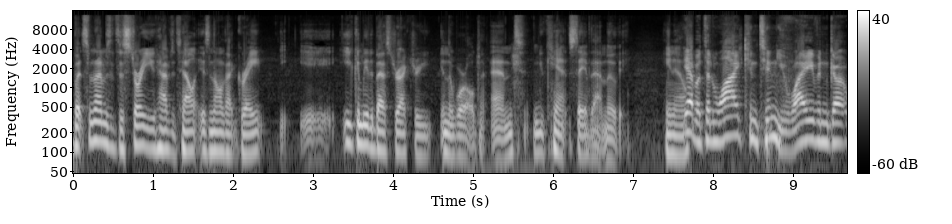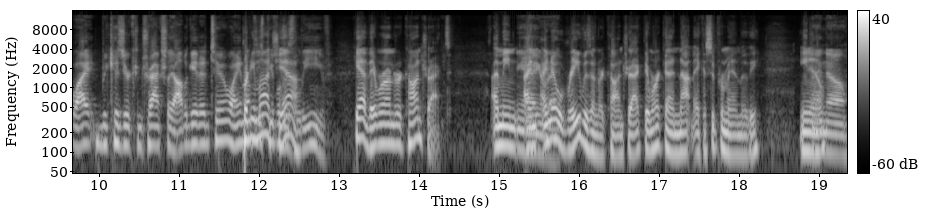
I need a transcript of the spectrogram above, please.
but sometimes if the story you have to tell isn't all that great, y- you can be the best director in the world and you can't save that movie. You know? Yeah, but then why continue? Why even go? Why? Because you're contractually obligated to? Why not Pretty much, people yeah. just leave? Yeah, they were under contract. I mean, Yeah, I, I know right. Reeve was under contract. They weren't going to not make a Superman movie. You know? I know.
